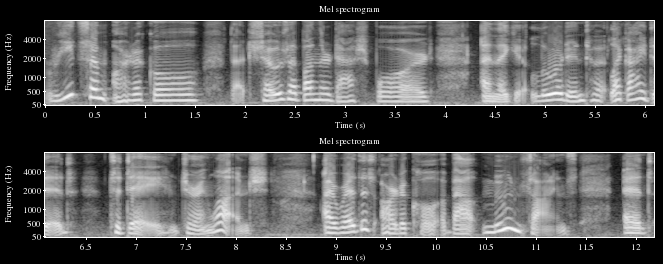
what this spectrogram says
read some article that shows up on their dashboard and they get lured into it, like I did today during lunch. I read this article about moon signs, and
